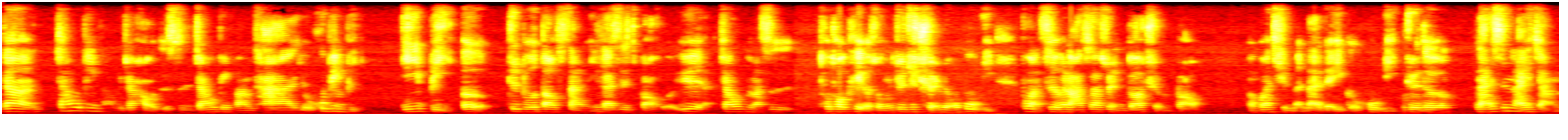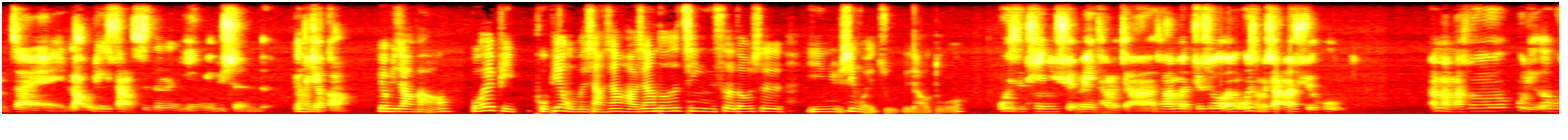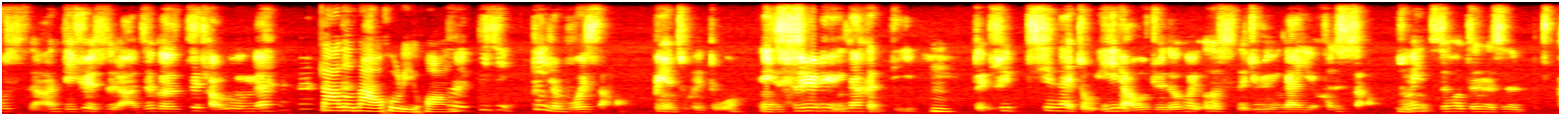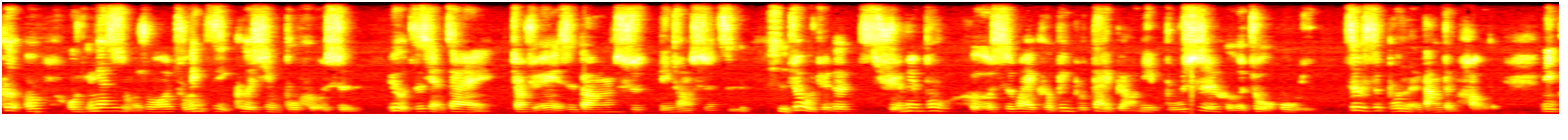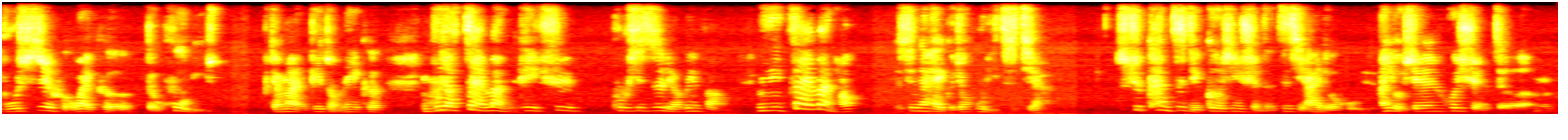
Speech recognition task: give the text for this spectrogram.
那加护病房比较好的是，加护病房它有护病比一比二，最多到三应该是饱和，因为加护病房是。偷偷 care 的时候，我们就去全人护理，不管吃喝拉撒睡，你都要全包，关起门来的一个护理。我觉得男生来讲，在劳力上是真的赢女生的，又比较高，又比较高，不会比普遍我们想象好像都是清一色都是以女性为主比较多。我也是听学妹他们讲啊，他们就说，嗯，为什么想要学护理？啊，妈妈说护理饿不死啊，的确是啊，这个这条路应该 大家都闹护理荒，对，毕竟病人不会少。病人只会多，你的失业率应该很低。嗯，对，所以现在走医疗，我觉得会饿死的几率应该也很少。除非你之后真的是个哦，我应该是怎么说？除非你自己个性不合适。因为我之前在教学院也是当师临床师资，是，所以我觉得学妹不合适外科，并不代表你不适合做护理。这个是不能当等号的。你不适合外科的护理比较慢，你可以走内科。你不要再慢，你可以去呼吸治疗病房。你再慢好，现在还有一个叫护理之家，去看自己个性，选择自己爱的护理。啊，有些会选择嗯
